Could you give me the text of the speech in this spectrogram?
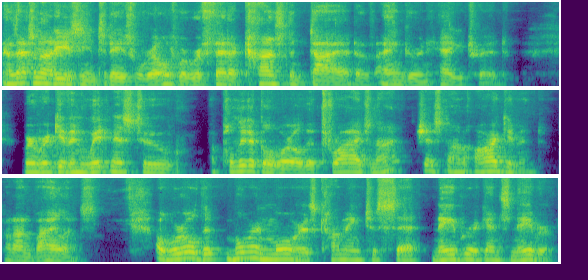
Now, that's not easy in today's world where we're fed a constant diet of anger and hatred, where we're given witness to a political world that thrives not just on argument, but on violence a world that more and more is coming to set neighbor against neighbor,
